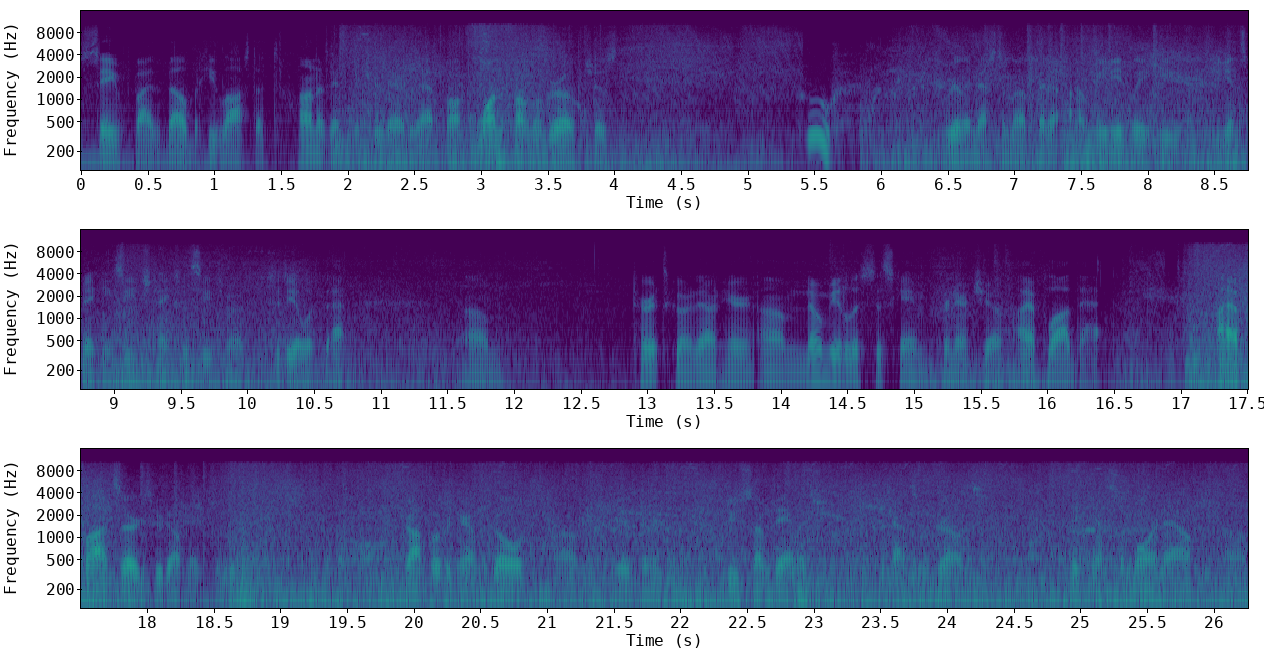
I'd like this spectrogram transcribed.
saved by the bell, but he lost a ton of infantry there to that one fungal growth. Just, whew really messed him up, and uh, immediately he begins making siege tanks with siege mode to deal with that. Um, turrets going down here. Um, no mutalisks this game for Nerchio. I applaud that. I applaud Zergs who don't make mutalisks. Drop over here on the gold. Um, he is going to do some damage. Taking out some drones. Taking out some more now. Um,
